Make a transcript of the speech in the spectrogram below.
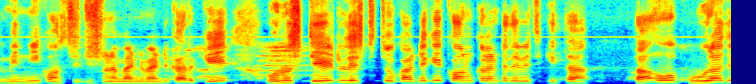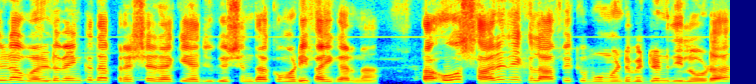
ਮਿੰਨੀ ਕਨਸਟੀਟਿਊਸ਼ਨਲ ਅਮੈਂਡਮੈਂਟ ਕਰਕੇ ਉਹਨੂੰ ਸਟੇਟ ਲਿਸਟ ਚੋਂ ਕੱਢ ਕੇ ਕਨਕਰੈਂਟ ਦੇ ਵਿੱਚ ਕੀਤਾ? ਤਾਂ ਉਹ ਪੂਰਾ ਜਿਹੜਾ ਵਰਲਡ ਬੈਂਕ ਦਾ ਪ੍ਰੈਸ਼ਰ ਹੈ ਕਿ ਐਜੂਕੇਸ਼ਨ ਦਾ ਕਮੋਡੀਫਾਈ ਕਰਨਾ, ਤਾਂ ਉਹ ਸਾਰੇ ਦੇ ਖਿਲਾਫ ਇੱਕ ਮੂਵਮੈਂਟ ਵਿੱਢਣ ਦੀ ਲੋੜ ਆ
